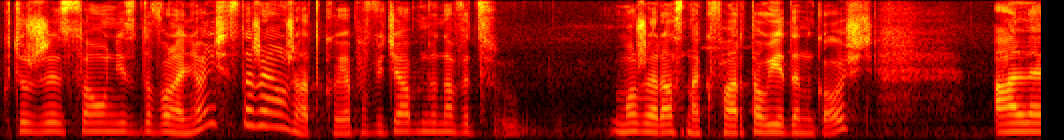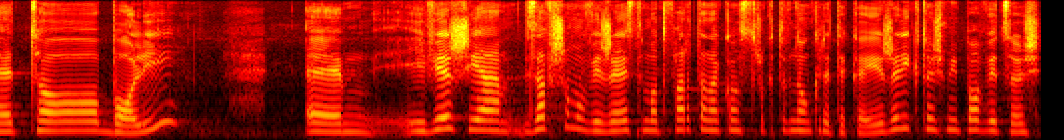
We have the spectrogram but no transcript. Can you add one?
którzy są niezadowoleni. Oni się zdarzają rzadko. Ja powiedziałabym nawet może raz na kwartał jeden gość, ale to boli, i wiesz, ja zawsze mówię, że jestem otwarta na konstruktywną krytykę. Jeżeli ktoś mi powie coś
